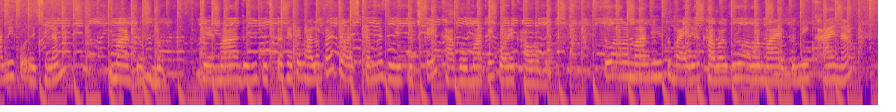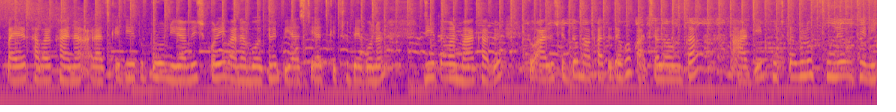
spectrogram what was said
আমি করেছিলাম মার জন্য। যে মা দই ফুচকা খেতে ভালো পায়, তো আজকে আমরা দই ফুচকাই খাব, মাকে করে খাওয়াবো। তো আমার মা যেহেতু বাইরের খাবারগুলো আমার মা একদমই খায় না, বাইরের খাবার খায় না। আর আজকে যেহেতু পুরো নিরামিষ করেই বানাবো, এখানে পেঁয়াজ টিয়াজ কিছু দেবো না, যেহেতু আমার মা খাবে। তো আলু সিদ্ধ মাখাতে দেখো কাঁচা লঙ্কা আর যে ফুচকাগুলো ফুলে ওঠেনি,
